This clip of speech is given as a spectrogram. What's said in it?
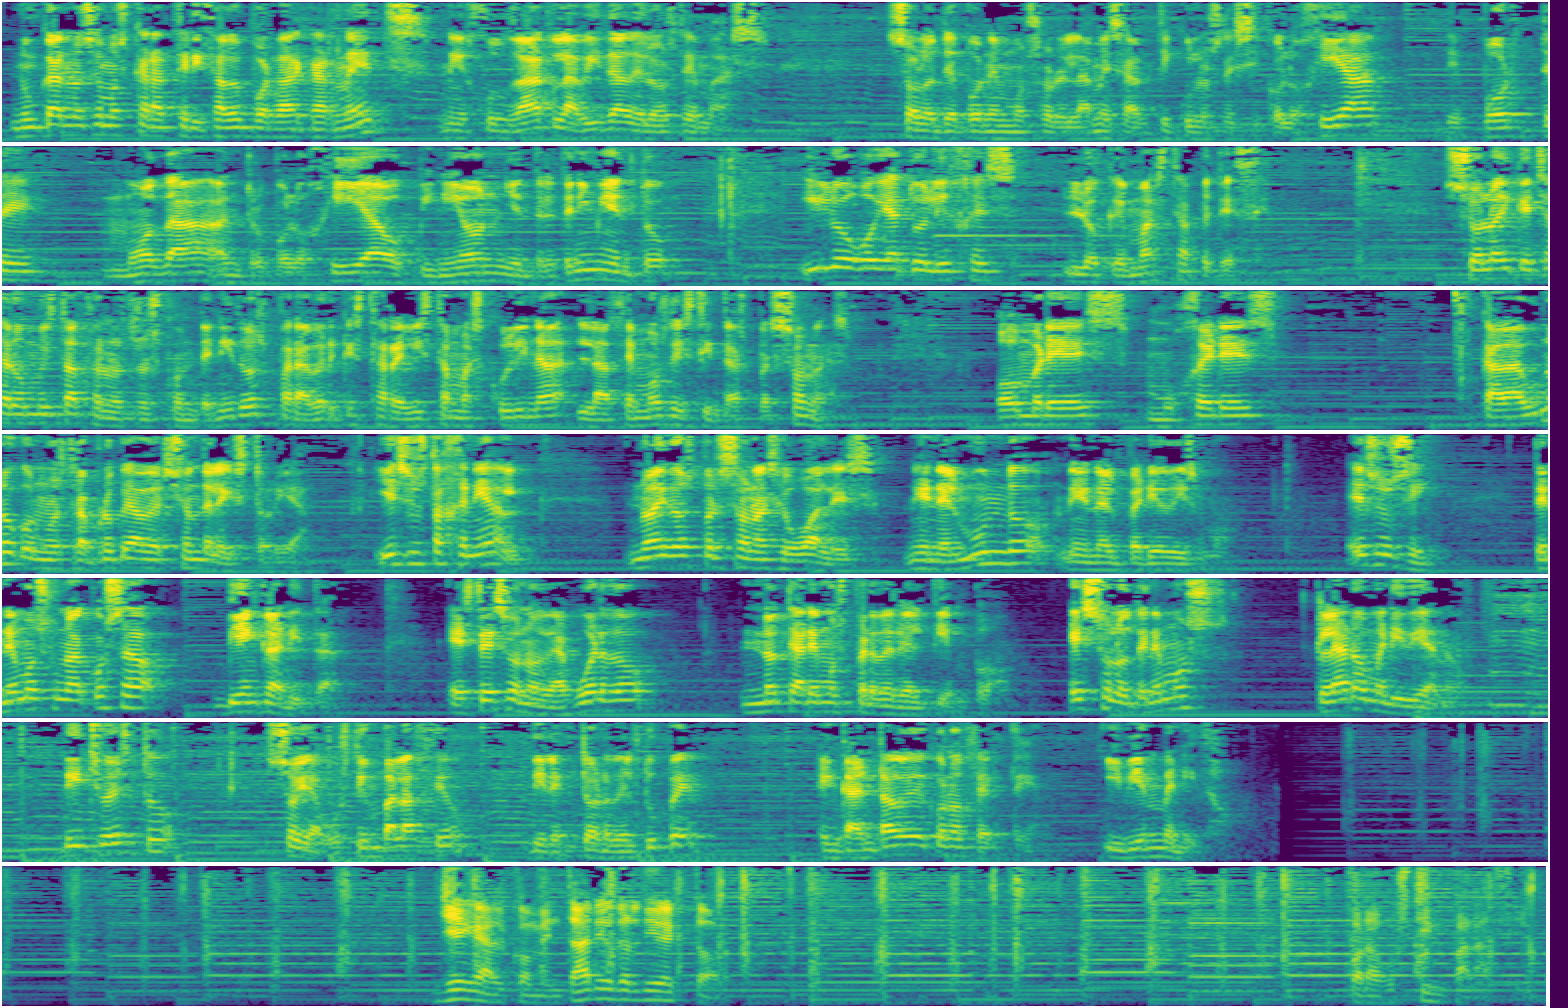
Nunca nos hemos caracterizado por dar carnets ni juzgar la vida de los demás. Solo te ponemos sobre la mesa artículos de psicología, deporte, moda, antropología, opinión y entretenimiento, y luego ya tú eliges lo que más te apetece. Solo hay que echar un vistazo a nuestros contenidos para ver que esta revista masculina la hacemos distintas personas. Hombres, mujeres, cada uno con nuestra propia versión de la historia. Y eso está genial. No hay dos personas iguales, ni en el mundo ni en el periodismo. Eso sí, tenemos una cosa bien clarita. Estés o no de acuerdo, no te haremos perder el tiempo. Eso lo tenemos claro meridiano. Dicho esto, soy Agustín Palacio, director del Tupe. Encantado de conocerte y bienvenido. Llega el comentario del director. Por Agustín Palacio.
